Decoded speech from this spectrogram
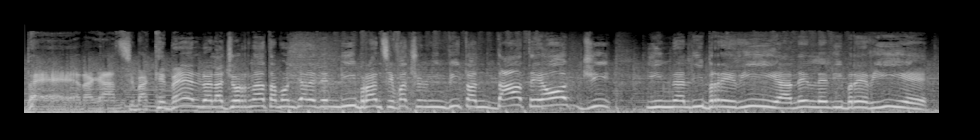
Beh, ragazzi, ma che bello! È la giornata mondiale del libro. Anzi, faccio un invito: andate oggi in libreria, nelle librerie.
